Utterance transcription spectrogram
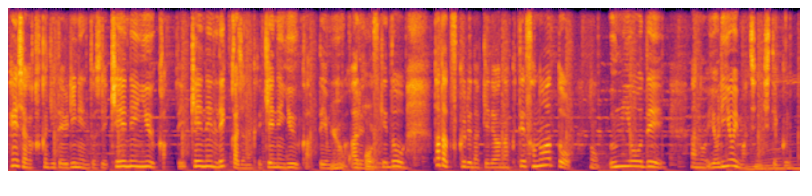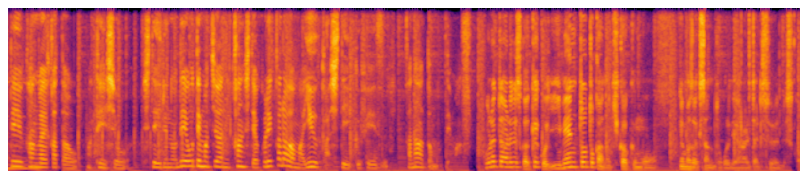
弊社が掲げている理念として経年優化っていう経年劣化じゃなくて経年優化っていうものがあるんですけど、ただ作るだけではなくてその後の運用であのより良い街にしていくっていう考え方をまあ提唱しているので大手町湾に関してはこれからはまあ優化していくフェーズかなと思ってます。これってあれですか？結構イベントとかの企画も山崎さんのところでやられたりするんですか？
